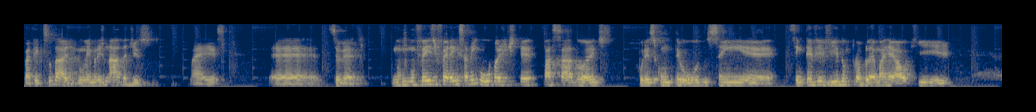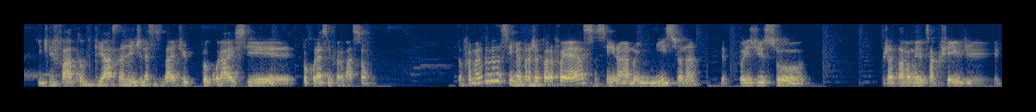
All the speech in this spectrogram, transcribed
Vai ter que estudar, não lembra de nada disso. Mas é, você vê, não, não fez diferença nenhuma a gente ter passado antes por esse conteúdo sem, é, sem ter vivido um problema real que, que de fato criasse na gente a necessidade de procurar, esse, procurar essa informação. Então foi mais ou menos assim, minha trajetória foi essa, assim, na, no início, né? Depois disso, já estava meio de saco cheio de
